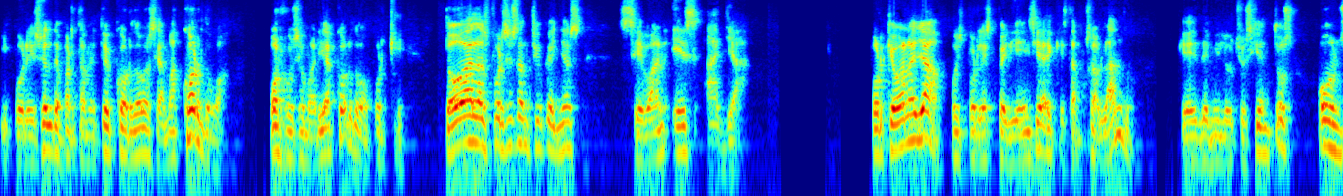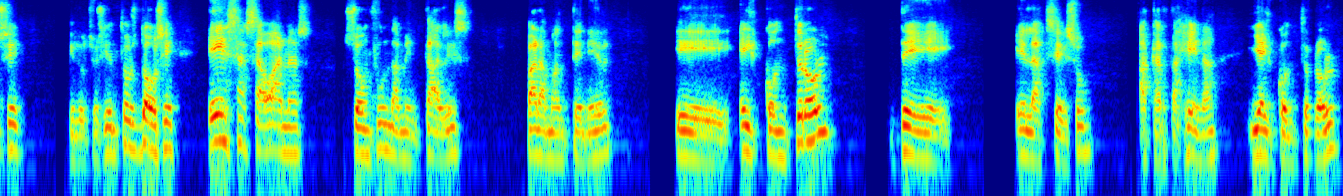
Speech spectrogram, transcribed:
Y por eso el departamento de Córdoba se llama Córdoba, por José María Córdoba, porque todas las fuerzas antioqueñas se van es allá. ¿Por qué van allá? Pues por la experiencia de que estamos hablando, que desde 1811, 1812, esas sabanas son fundamentales para mantener eh, el control de el acceso a Cartagena y el control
